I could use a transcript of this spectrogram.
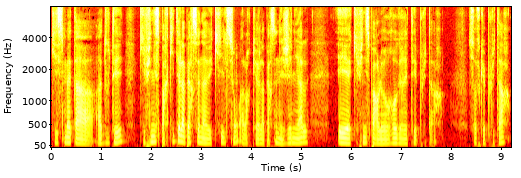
qui se mettent à, douter, qui finissent par quitter la personne avec qui ils sont alors que la personne est géniale et qui finissent par le regretter plus tard. Sauf que plus tard,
